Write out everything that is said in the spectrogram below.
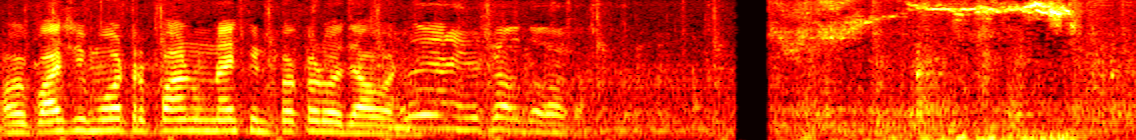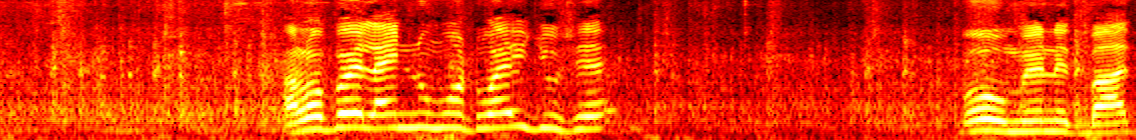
હવે પાછી મોટર પાણું નાખીને પકડવા જવાનું. હાલો ભાઈ લાઈનનું મોટું આવી ગયું છે. બહુ મહેનત બાદ.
